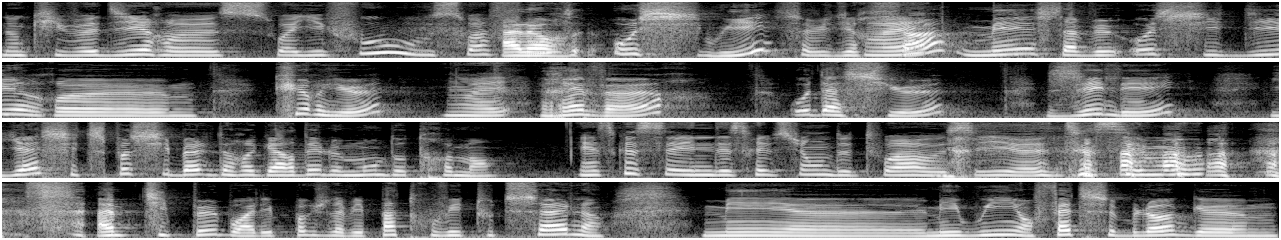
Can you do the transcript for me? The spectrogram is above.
Donc qui veut dire soyez fou ou sois fou. Alors aussi, oui, ça veut dire ça, mais ça veut aussi dire curieux, rêveur, audacieux, zélé Yes, it's possible de regarder le monde autrement. Est-ce que c'est une description de toi aussi, euh, tous ces mots? Un petit peu. Bon, à l'époque, je ne l'avais pas trouvé toute seule. Mais, euh, mais oui, en fait, ce blog, euh,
